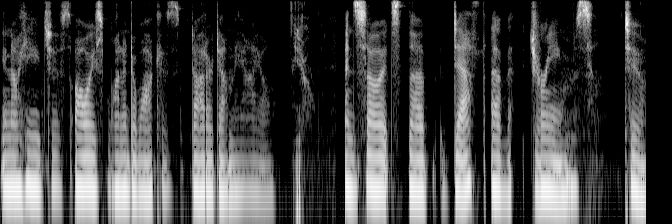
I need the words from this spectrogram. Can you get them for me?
you know, he just always wanted to walk his daughter down the aisle. Yeah. And so it's the death of dreams too.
